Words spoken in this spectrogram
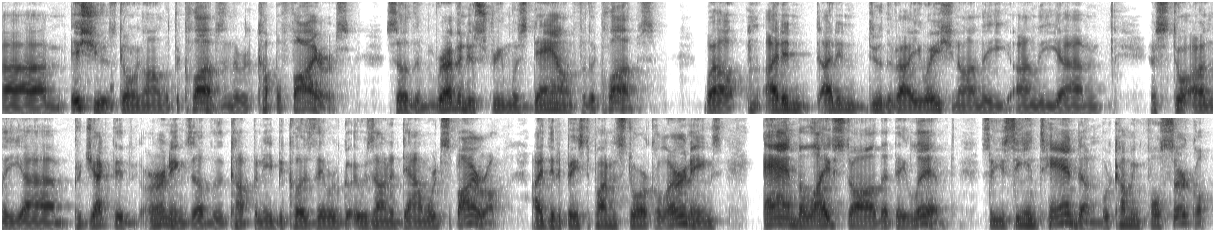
um, issues going on with the clubs, and there were a couple fires. So the revenue stream was down for the clubs. Well, I didn't I didn't do the valuation on the on the um, on the uh, projected earnings of the company because they were it was on a downward spiral. I did it based upon historical earnings and the lifestyle that they lived. So you see, in tandem, we're coming full circle.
